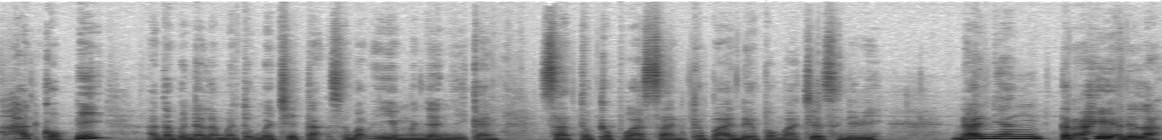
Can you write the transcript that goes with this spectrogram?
hard copy ataupun dalam bentuk bercetak sebab ia menjanjikan satu kepuasan kepada pembaca sendiri. Dan yang terakhir adalah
